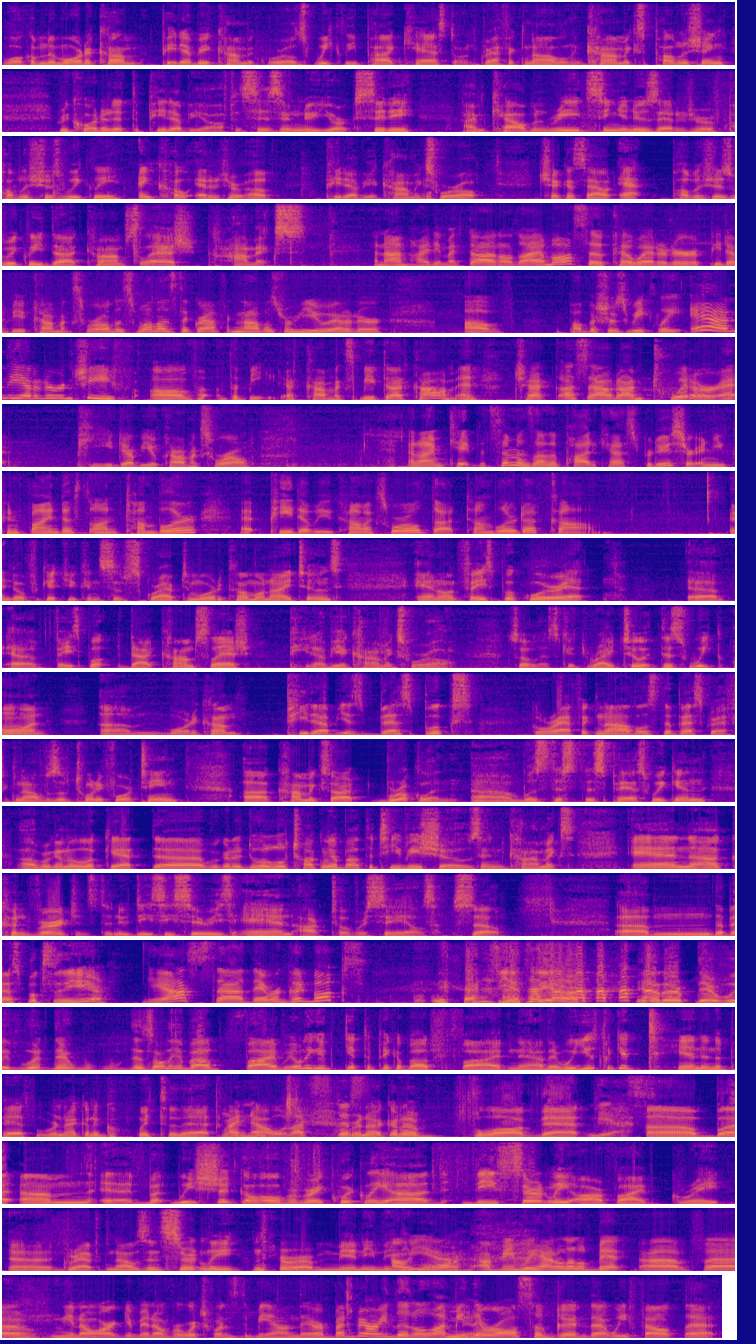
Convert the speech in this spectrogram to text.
Welcome to More to Come, PW Comics World's weekly podcast on graphic novel and comics publishing, recorded at the PW offices in New York City. I'm Calvin Reed, senior news editor of Publishers Weekly and co-editor of PW Comics World. Check us out at publishersweekly.com slash comics. And I'm Heidi McDonald. I am also co-editor of PW Comics World, as well as the graphic novels review editor of Publishers Weekly and the editor-in-chief of The Beat at comicsbeat.com. And check us out on Twitter at PW Comics World. And I'm Kate Fitzsimmons. I'm the podcast producer, and you can find us on Tumblr at pwcomicsworld.tumblr.com. And don't forget, you can subscribe to More to Come on iTunes. And on Facebook, we're at uh, uh, facebook.com slash PW Comics World. So let's get right to it. This week on um, More to Come, PW's Best Books graphic novels, the best graphic novels of 2014. Uh, Comic Arts Brooklyn uh, was this this past weekend. Uh, we're going to look at uh, we're going to do a little talking about the TV shows and comics and uh, Convergence, the new DC series, and October sales. So, um, the best books of the year. Yes, uh, they were good books. Yes, yes, they are. yeah, they're, they're, we, they're, there's only about five. We only get to pick about five now. There, we used to get ten in the past, but we're not going to go into that. I know. Let's just we're not going to flog that. Yes. Uh, but um, uh, but we should go over very quickly. Uh, th- these certainly are five great uh, graphic novels, and certainly there are many, many Oh yeah, more. I mean we had a little bit of uh, you know argument over which ones to be on there, but very little. I mean Yeah. they were all so good that we felt that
